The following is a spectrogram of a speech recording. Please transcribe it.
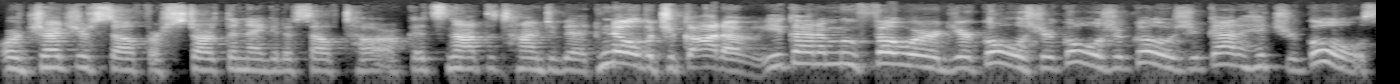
or judge yourself or start the negative self-talk it's not the time to be like no but you gotta you gotta move forward your goals your goals your goals you gotta hit your goals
